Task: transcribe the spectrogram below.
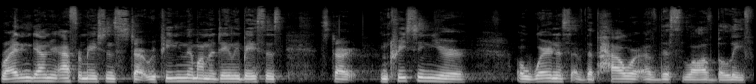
writing down your affirmations, start repeating them on a daily basis, start increasing your awareness of the power of this law of belief.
